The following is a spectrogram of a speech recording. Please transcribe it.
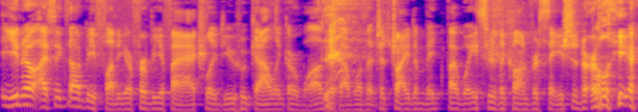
You know, I think that'd be funnier for me if I actually knew who Gallagher was and I wasn't just trying to make my way through the conversation earlier.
